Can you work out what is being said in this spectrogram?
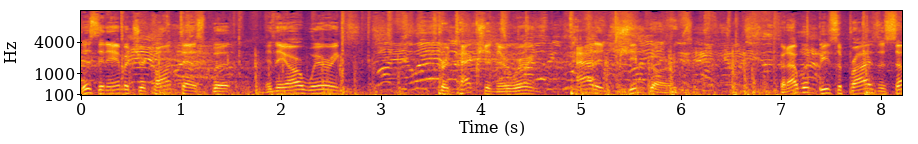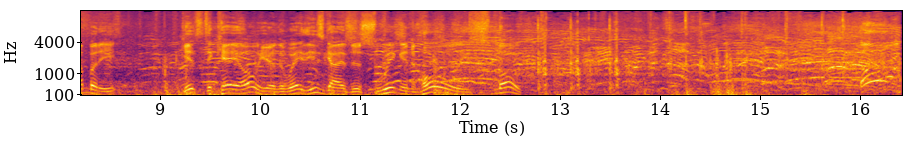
This is an amateur contest, but and they are wearing protection. They're wearing padded shin guards. But I wouldn't be surprised if somebody gets the KO here. The way these guys are swinging, holy smoke! Oh, he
